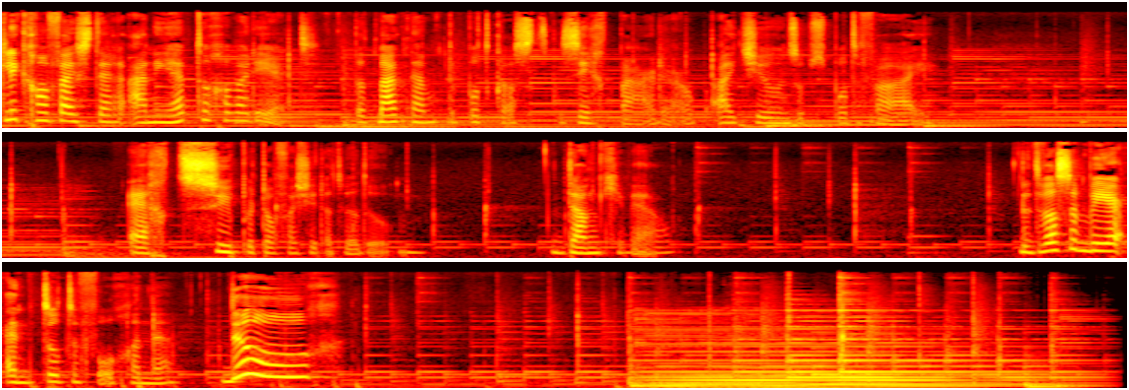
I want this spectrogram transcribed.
Klik gewoon vijf sterren aan. Je hebt al gewaardeerd. Dat maakt namelijk de podcast zichtbaarder iTunes, op Spotify. Echt super tof als je dat wil doen. Dank je wel. Dit was hem weer en tot de volgende. Doeg!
